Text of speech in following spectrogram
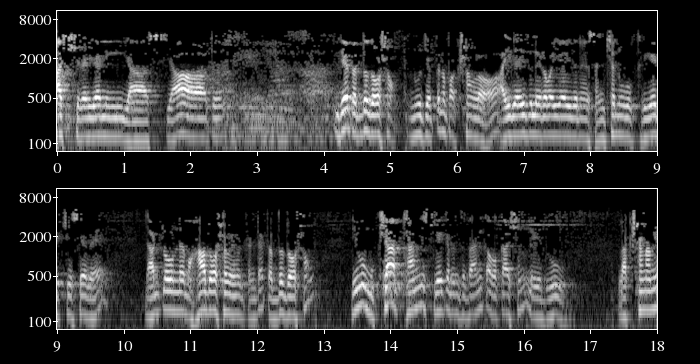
ఆశ్రయణీయా సత్ ఇదే పెద్ద దోషం. నువ్వు చెప్పిన పక్షంలో ఐదు ఐదులు ఇరవై ఐదు అనే సంఖ్య నువ్వు క్రియేట్ చేసేవే. దాంట్లో ఉండే మహాదోషం ఏమిటంటే పెద్ద దోషం. నీవు ముఖ్యార్థాన్ని స్వీకరించడానికి అవకాశం లేదు. లక్షణమే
